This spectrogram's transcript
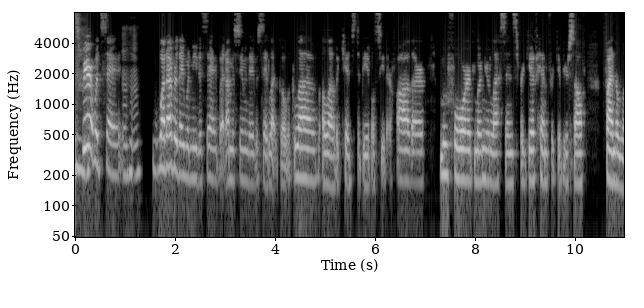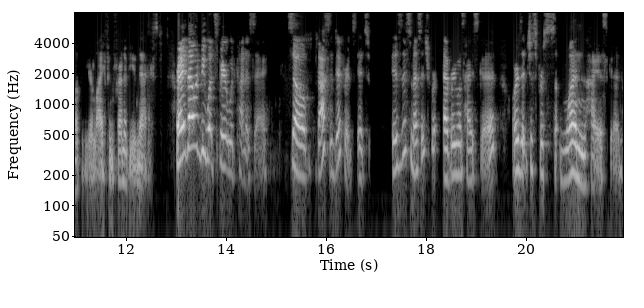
mm-hmm. Spirit would say mm-hmm. whatever they would need to say, but I'm assuming they would say, let go with love, allow the kids to be able to see their father, move forward, learn your lessons, forgive him, forgive yourself, find the love of your life in front of you next, right? That would be what Spirit would kind of say. So that's the difference. It's is this message for everyone's highest good or is it just for one highest good?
